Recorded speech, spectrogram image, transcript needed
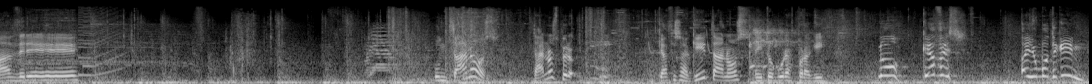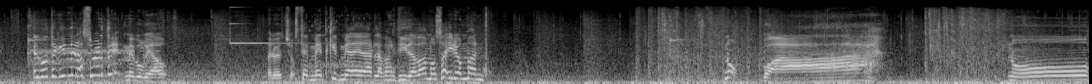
Madre. Un Thanos. Thanos, pero... ¿Qué haces aquí, Thanos? Necesito curas por aquí. ¡No! ¿Qué haces? ¡Hay un botiquín! ¡El botiquín de la suerte! Me he bugueado. me lo he hecho. Este medkit me ha de dar la partida. ¡Vamos, Iron Man! ¡No! ¡Buah! ¡No!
